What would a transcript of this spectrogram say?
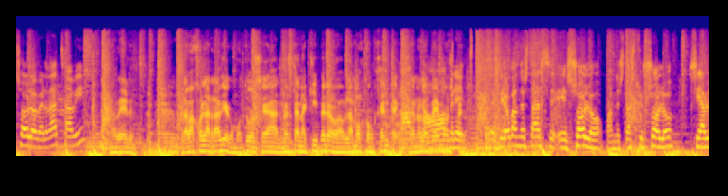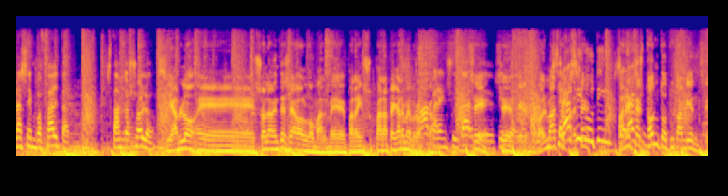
Solo, ¿verdad, Xavi? A ver, trabajo en la radio como tú, o sea, no están aquí, pero hablamos con gente, o sea, no, los vemos. hombre, pero- me refiero cuando estás eh, solo, cuando estás tú solo, si hablas en voz alta, estando solo. Si hablo, eh, solamente si hago algo mal, me- para, para pegarme bronca. Ah, para insultarte, Sí, sí, decirte. decir, "Joder, macho, Serás parece- inútil, Pareces tonto, tú también, sí.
